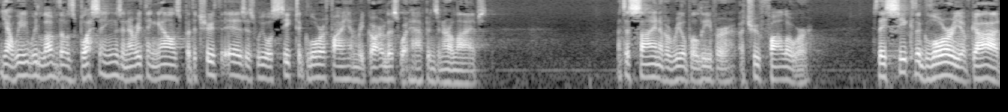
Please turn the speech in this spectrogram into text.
yeah, we, we love those blessings and everything else, but the truth is, is we will seek to glorify him regardless what happens in our lives. That's a sign of a real believer, a true follower. They seek the glory of God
